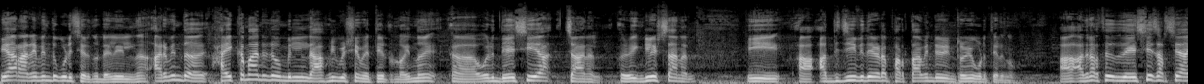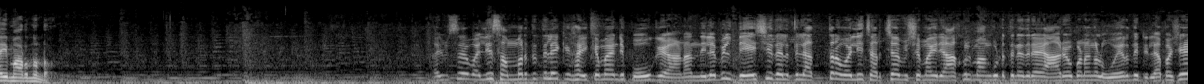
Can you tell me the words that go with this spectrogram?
പി ആർ അരവിന്ദ് കൂടി ചേരുന്നു ഡൽഹിയിൽ നിന്ന്. അരവിന്ദ് ഹൈക്കമാൻഡിന് മുമ്പിൽ രാഹുൽ വിഷയം എത്തിയിട്ടുണ്ടോ? ഇന്ന് ഒരു ദേശീയ ചാനൽ ഒരു ഇംഗ്ലീഷ് ചാനൽ ഈ അതിജീവിതയുടെ ഭർത്താവിന്റെ ഒരു ഇന്റർവ്യൂ കൊടുത്തിരുന്നു. അതിനർത്ഥം ഇത് ദേശീയ ചർച്ചയായി മാറുന്നുണ്ടോ? അൽവിസ് വലിയ സമ്മർദ്ദത്തിലേക്ക് ഹൈക്കമാൻഡ് പോവുകയാണ്. നിലവിൽ ദേശീയ തലത്തിൽ അത്ര വലിയ ചർച്ചാ വിഷയമായി രാഹുൽ മാങ്കൂട്ടത്തിനെതിരെ ആരോപണങ്ങൾ ഉയർന്നിട്ടില്ല. പക്ഷേ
